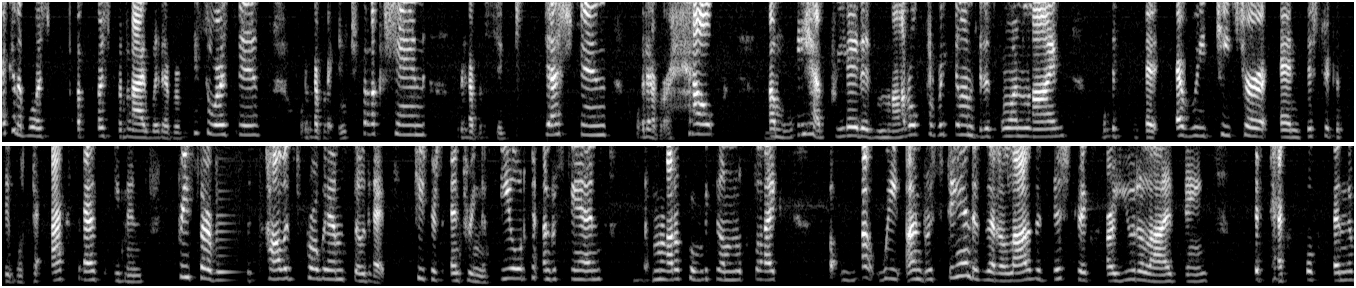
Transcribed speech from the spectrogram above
I can, of course, of course provide whatever resources, whatever instruction, whatever suggestions, whatever help. Um, we have created model curriculum that is online that every teacher and district is able to access, even pre-service college programs so that teachers entering the field can understand what model curriculum looks like. But what we understand is that a lot of the districts are utilizing the textbooks and the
